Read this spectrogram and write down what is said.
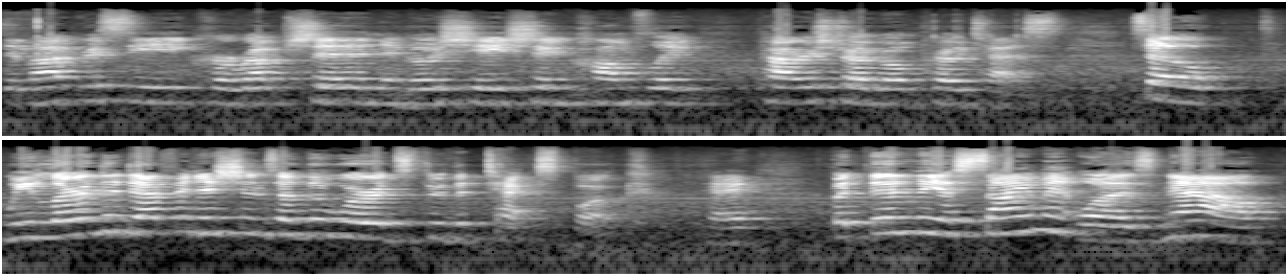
democracy, corruption, negotiation, conflict, power struggle, protest. So we learn the definitions of the words through the textbook, okay? But then the assignment was now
